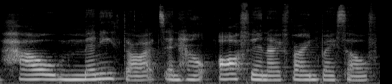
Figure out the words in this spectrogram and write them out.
how many thoughts and how often I find myself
